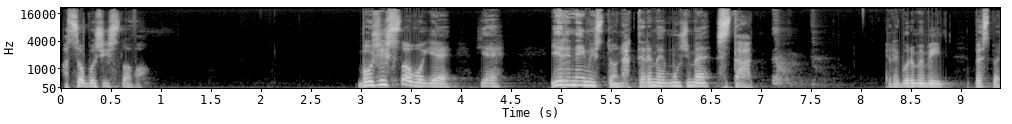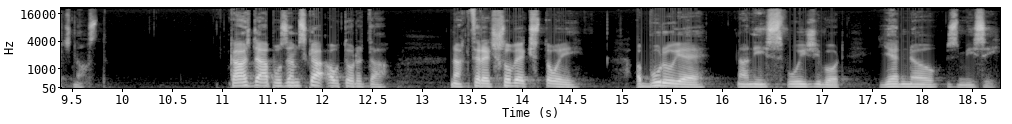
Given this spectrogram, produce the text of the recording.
A co Boží slovo? Boží slovo je, je jediné místo, na kterém můžeme stát, kde budeme mít bezpečnost. Každá pozemská autorita, na které člověk stojí a buduje na ní svůj život, jednou zmizí.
